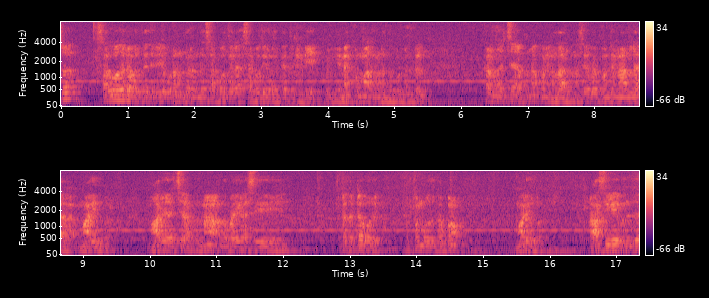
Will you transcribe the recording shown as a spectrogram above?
ஸோ சகோதர வர்க்கத்திலேயே உடன் பிறந்த சகோதர சகோதரி வர்க்கத்தினிடையே கொஞ்சம் இணக்கமாக நடந்து கொள்ளுங்கள். கலந்துச்சு அப்படின்னா கொஞ்சம் நல்லா இருக்கும். சில கொஞ்ச நாளில் மாறிடுவார். மாறியாச்சு அப்படின்னா அந்த வைகாசி கிட்டத்தட்ட ஒரு பத்தொம்போதுக்கு அப்புறம் மாறிடுவார். ராசியிலே வந்து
